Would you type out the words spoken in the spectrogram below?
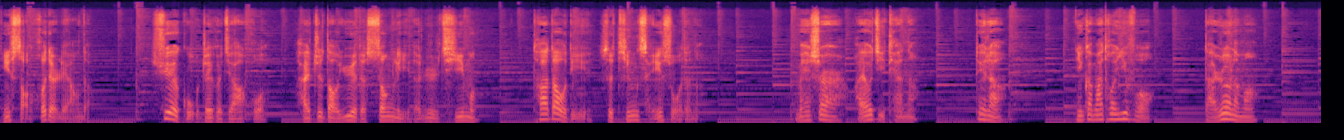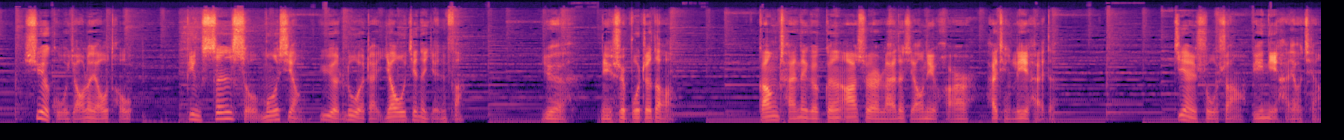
你少喝点凉的。血骨这个家伙还知道月的生理的日期吗？他到底是听谁说的呢？没事儿，还有几天呢。对了，你干嘛脱衣服？打热了吗？血骨摇了摇头，并伸手摸向月落在腰间的银发。月，你是不知道，刚才那个跟阿瑟来的小女孩还挺厉害的，剑术上比你还要强。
